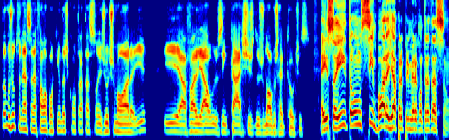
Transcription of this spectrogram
Tamo junto nessa, né? Falar um pouquinho das contratações de última hora aí e avaliar os encaixes dos novos head coaches. É isso aí, então simbora já para a primeira contratação.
